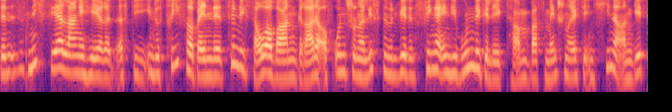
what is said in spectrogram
denn es ist nicht sehr lange her, dass die Industrieverbände ziemlich sauer waren, gerade auf uns Journalisten, wenn wir den Finger in die Wunde gelegt haben, was Menschenrechte in China angeht.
